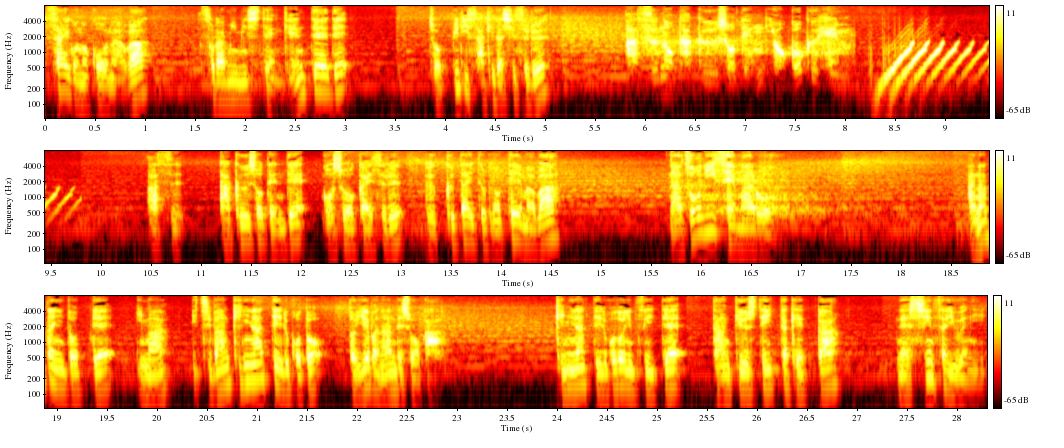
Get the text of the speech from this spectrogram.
最後のコーナーは空耳視点限定でちょっぴり先出しする明日の架空書店予告編。明日架空書店でご紹介するブックタイトルのテーマは謎に迫ろう。あなたにとって今一番気になっていることといえば何でしょうか？気になっていることについて探求していった結果熱心さゆえに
